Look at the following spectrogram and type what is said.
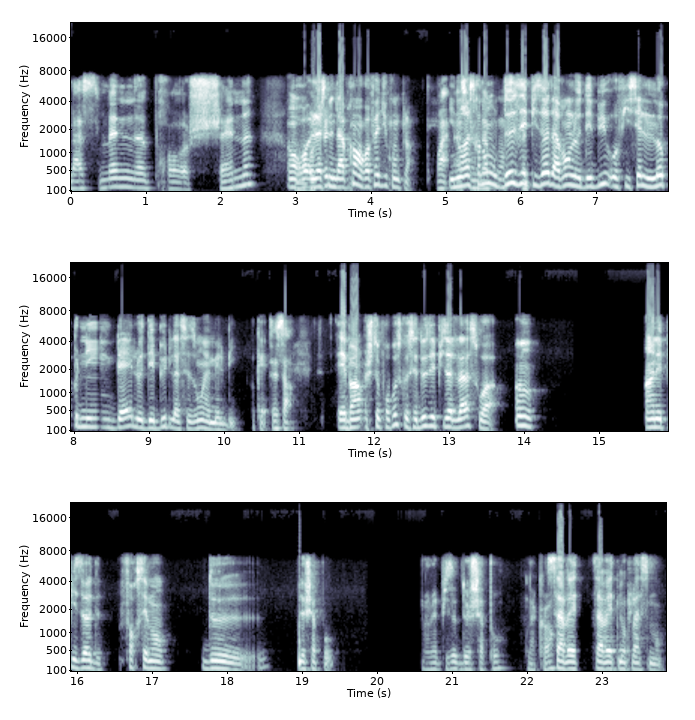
La semaine prochaine. On La semaine d'après, on refait du compte plein. Ouais, Il nous restera donc deux fait- épisodes avant le début officiel, l'opening day, le début de la saison MLB. Ok? C'est ça. Eh ben, je te propose que ces deux épisodes-là soient un, un épisode forcément de de chapeau. Un épisode de chapeau. D'accord. Ça va être, ça va être nos classements,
